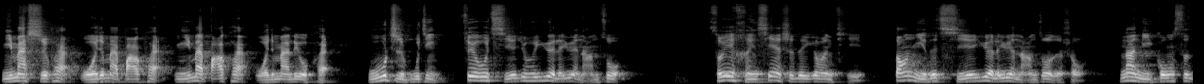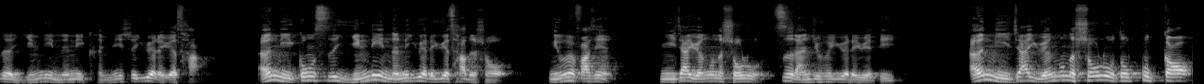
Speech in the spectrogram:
你卖十块，我就卖八块；你卖八块，我就卖六块，无止不进，最后企业就会越来越难做。所以很现实的一个问题，当你的企业越来越难做的时候，那你公司的盈利能力肯定是越来越差。而你公司盈利能力越来越差的时候，你会发现你家员工的收入自然就会越来越低。而你家员工的收入都不高，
